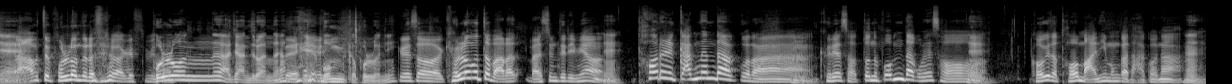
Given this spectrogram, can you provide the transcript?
예. 아, 아무튼 본론으로 들어가겠습니다. 본론은 아직 안 들어왔나요? 네. 예, 뭡니까 본론이? 그래서 결론부터 말, 말씀드리면 네. 털을 깎는다거나 음. 그래서 또는 뽑는다고 해서 네. 거기다 더 많이 뭔가 나거나 네.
